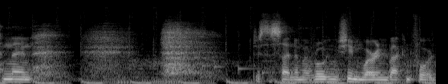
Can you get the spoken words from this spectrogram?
and then just the sound of my rowing machine whirring back and forward.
